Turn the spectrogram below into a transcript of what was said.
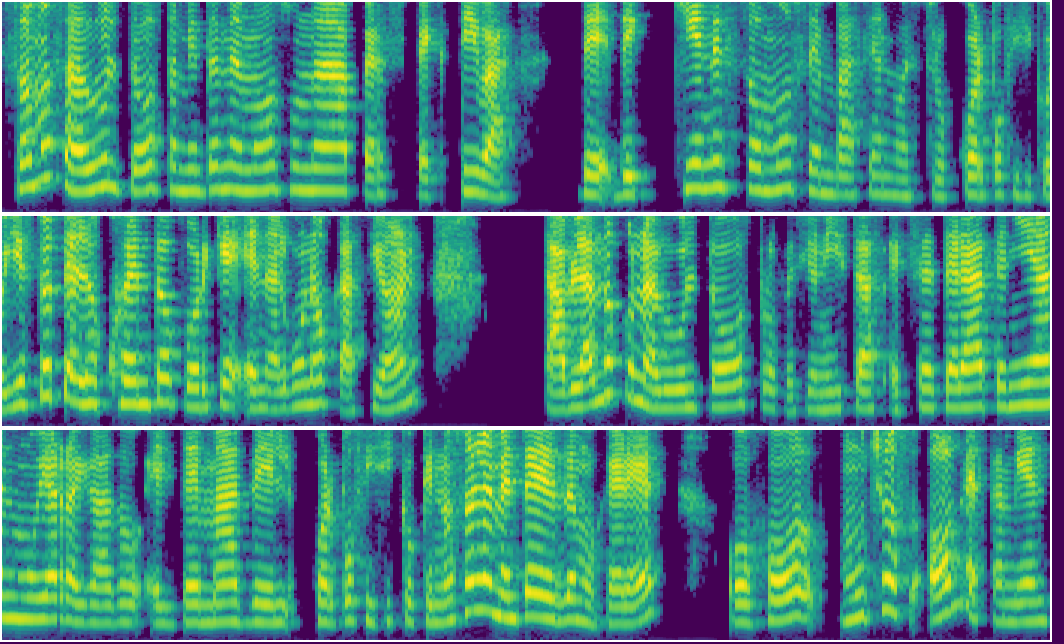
somos adultos también tenemos una perspectiva de, de quiénes somos en base a nuestro cuerpo físico. Y esto te lo cuento porque en alguna ocasión, hablando con adultos, profesionistas, etcétera, tenían muy arraigado el tema del cuerpo físico, que no solamente es de mujeres, ojo, muchos hombres también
